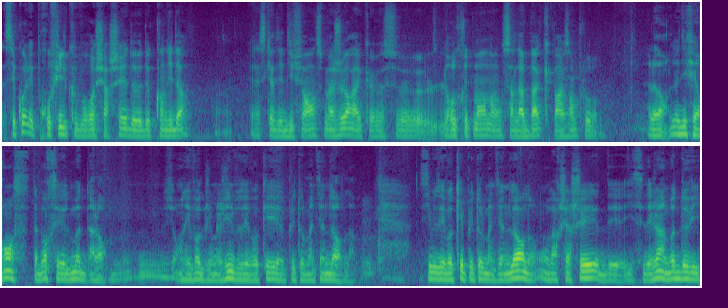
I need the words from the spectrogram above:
C'est quoi les profils que vous recherchez de, candidats? Est-ce qu'il y a des différences majeures avec euh, le recrutement au sein de la BAC, par exemple alors, la différence, d'abord, c'est le mode. Alors, on évoque, j'imagine, vous évoquez plutôt le maintien de l'ordre, là. Mm si vous évoquez plutôt le maintien de l'ordre, on va rechercher, c'est déjà un mode de vie.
